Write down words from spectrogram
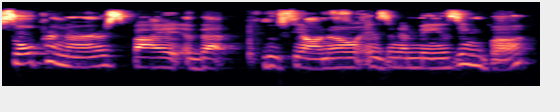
Soulpreneurs by Yvette Luciano is an amazing book,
